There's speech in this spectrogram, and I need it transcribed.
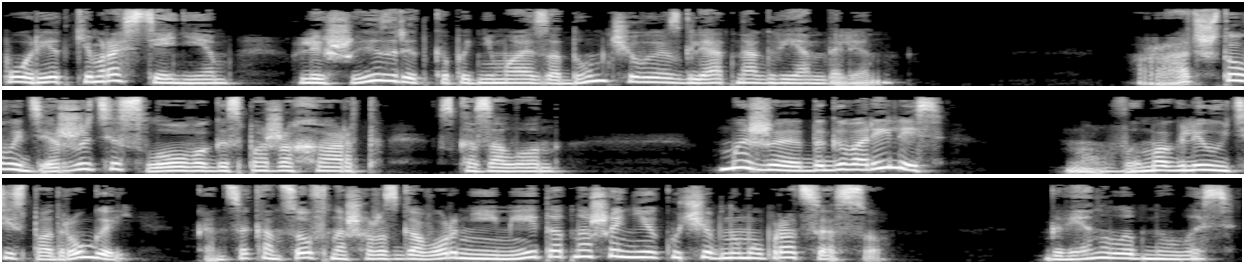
по редким растениям, лишь изредка поднимая задумчивый взгляд на Гвендолин. «Рад, что вы держите слово, госпожа Харт», — сказал он. «Мы же договорились». «Но вы могли уйти с подругой. В конце концов, наш разговор не имеет отношения к учебному процессу». Гвен улыбнулась.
